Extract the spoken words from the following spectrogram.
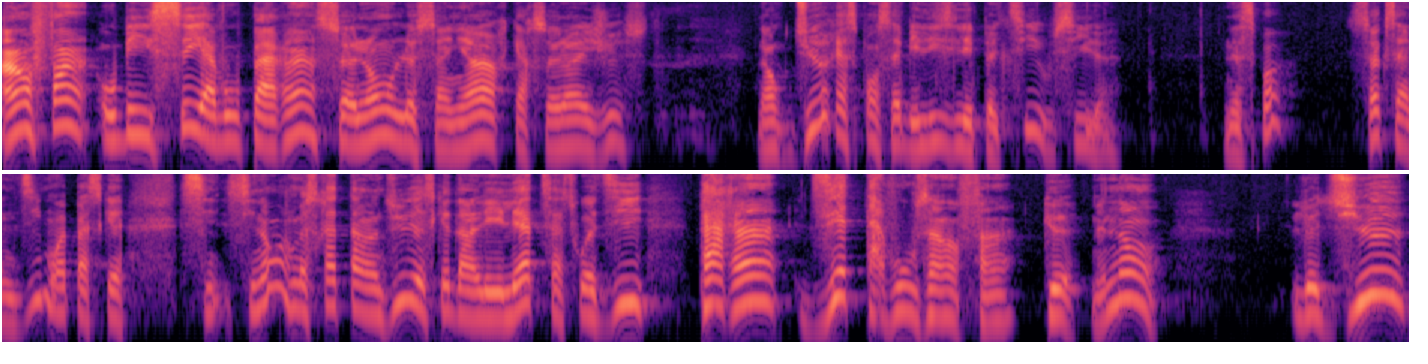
Enfants, obéissez à vos parents selon le Seigneur, car cela est juste. Donc Dieu responsabilise les petits aussi, n'est-ce pas? C'est ça que ça me dit, moi, parce que sinon, je me serais attendu à ce que dans les lettres, ça soit dit Parents, dites à vos enfants que. Mais non, le Dieu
